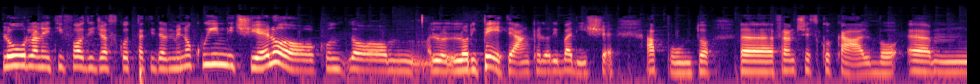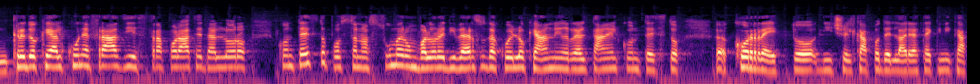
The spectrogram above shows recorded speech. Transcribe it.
lo urlano i tifosi già scottati da almeno 15 e lo, lo, lo, lo ripete anche, lo ribadisce appunto eh, Francesco Calvo. Um, credo che alcune frasi estrapolate dal loro contesto possano assumere un valore diverso da quello che hanno in realtà nel contesto eh, corretto, dice il capo dell'area tecnica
